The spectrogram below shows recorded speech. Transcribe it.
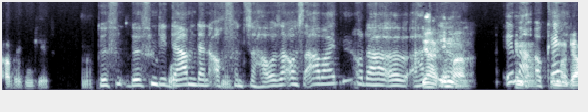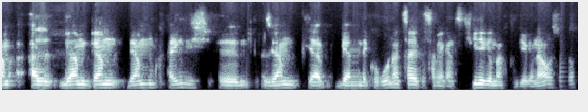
arbeiten geht. Dürfen, dürfen die Damen dann auch von zu Hause aus arbeiten? Oder, äh, ja, immer. Immer, immer, okay. Immer. Wir, haben, also, wir, haben, wir, haben, wir haben eigentlich, äh, also wir haben ja während der Corona-Zeit, das haben ja ganz viele gemacht und wir genauso,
